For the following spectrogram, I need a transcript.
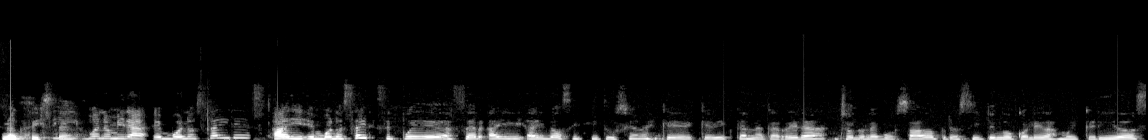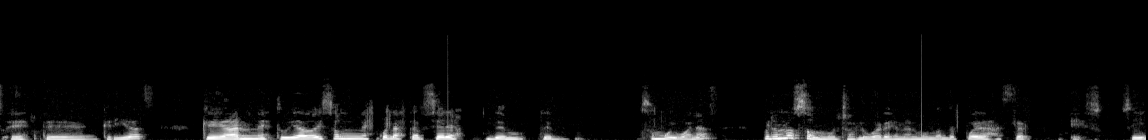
No existe. Sí, bueno, mira, en Buenos Aires hay, en Buenos Aires se puede hacer, hay, hay dos instituciones que, que dictan la carrera, yo no la he cursado, pero sí tengo colegas muy queridos, este, queridas, que han estudiado y son escuelas terciarias de, de- son muy buenas, pero no son muchos lugares en el mundo donde puedas hacer eso, ¿sí?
